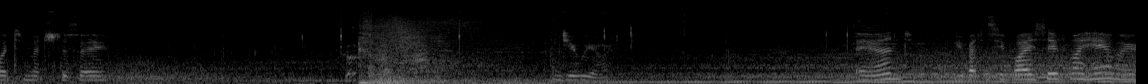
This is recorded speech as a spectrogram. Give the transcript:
Too much to say. And here we are. And you're about to see why I saved my hammer.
